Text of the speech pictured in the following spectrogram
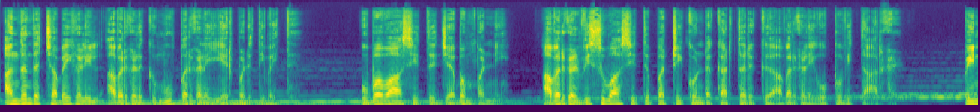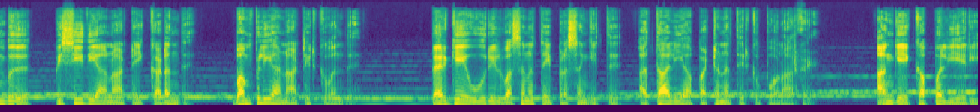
அந்தந்த சபைகளில் அவர்களுக்கு மூப்பர்களை ஏற்படுத்தி வைத்து உபவாசித்து ஜெபம் பண்ணி அவர்கள் விசுவாசித்து பற்றிக் கொண்ட கர்த்தருக்கு அவர்களை ஒப்புவித்தார்கள். பின்பு பிசீதியா நாட்டை கடந்து பம்பிலியா நாட்டிற்கு வந்து பெர்கே ஊரில் வசனத்தை பிரசங்கித்து அத்தாலியா பட்டணத்திற்கு போனார்கள். அங்கே கப்பல் ஏறி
